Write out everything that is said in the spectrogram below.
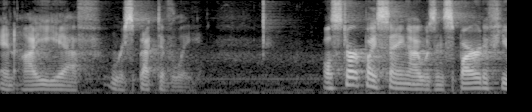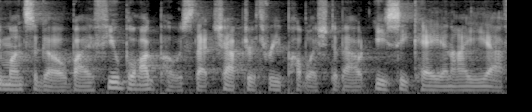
and IEF respectively. I'll start by saying I was inspired a few months ago by a few blog posts that Chapter 3 published about ECK and IEF,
